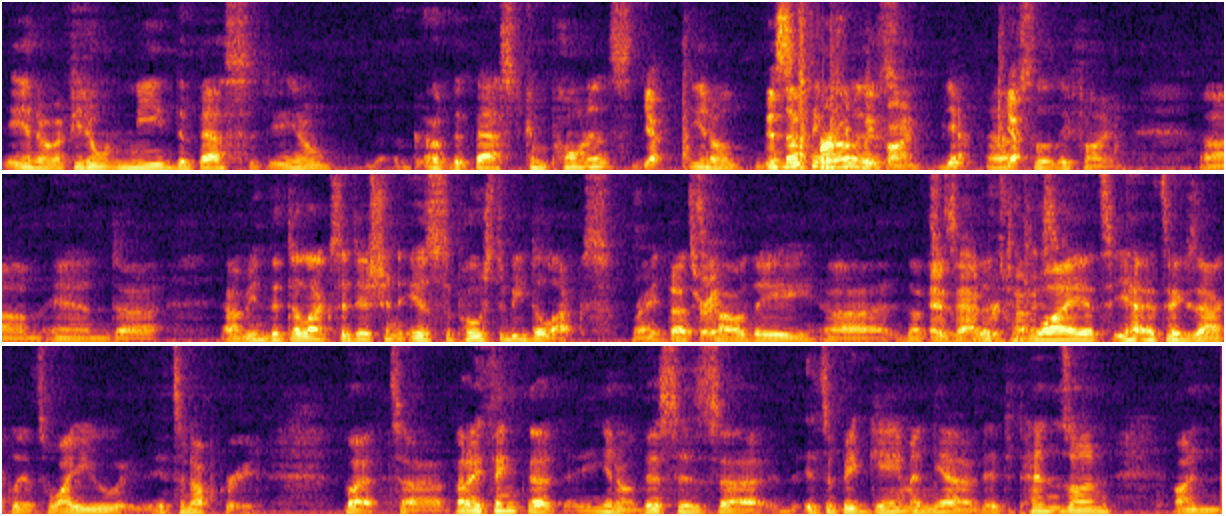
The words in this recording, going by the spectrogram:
you know, if you don't need the best, you know, of the best components, Yep. you know, This is perfectly with fine. Yeah, absolutely fine. Um, and uh, I mean, the deluxe edition is supposed to be deluxe, right? That's right. how they. Uh, that's As That's advertised. why it's yeah, it's exactly. It's why you. It's an upgrade. But uh, but I think that you know this is uh, it's a big game, and yeah, it depends on on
